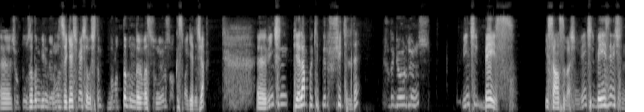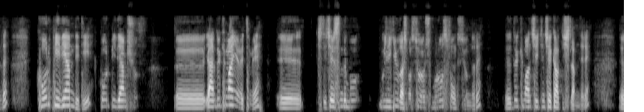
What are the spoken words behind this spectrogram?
e, çok da uzadım bilmiyorum. Hızlıca geçmeye çalıştım. Bulutta bunları nasıl sunuyoruz o kısma geleceğim. E, Winch'in PLM paketleri şu şekilde. Şurada gördüğünüz Winchill Base lisansı var. Şimdi Winchill Base'in içinde Core PDM dediği, Core PDM şu, e, yani doküman yönetimi, e, işte içerisinde bu, bu ilgi ulaşma, search, browse fonksiyonları, e, doküman check-in, check-out işlemleri, e,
